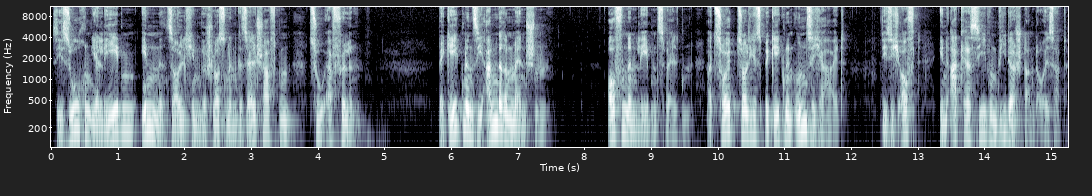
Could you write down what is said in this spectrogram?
Sie suchen ihr Leben in solchen geschlossenen Gesellschaften zu erfüllen. Begegnen Sie anderen Menschen, offenen Lebenswelten, erzeugt solches Begegnen Unsicherheit, die sich oft in aggressivem Widerstand äußert.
